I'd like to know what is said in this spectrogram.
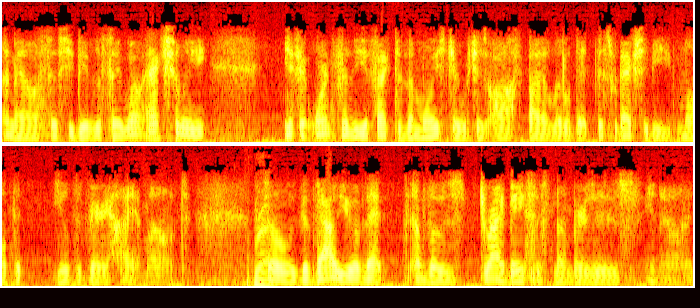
analysis, you'd be able to say, well, actually, if it weren't for the effect of the moisture, which is off by a little bit, this would actually be malt that yields a very high amount. Right. So the value of that of those dry basis numbers is, you know,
